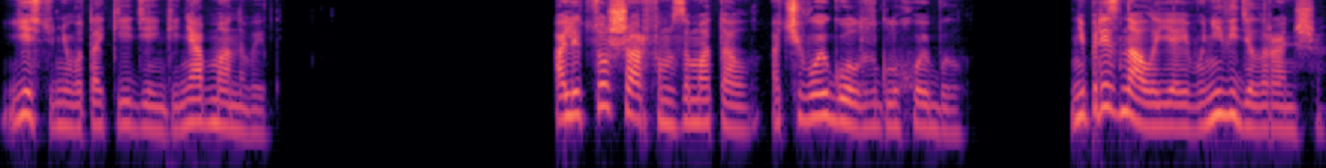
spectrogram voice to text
Есть у него такие деньги, не обманывает. А лицо шарфом замотал, отчего и голос глухой был. Не признала я его, не видела раньше.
